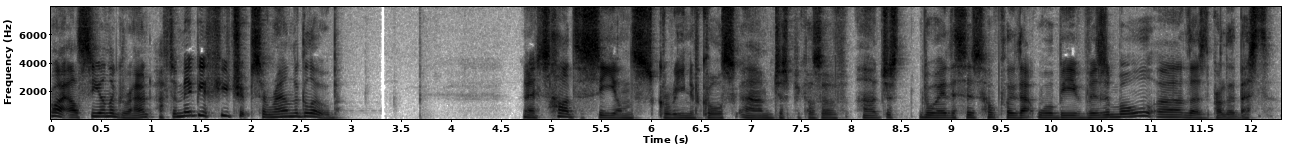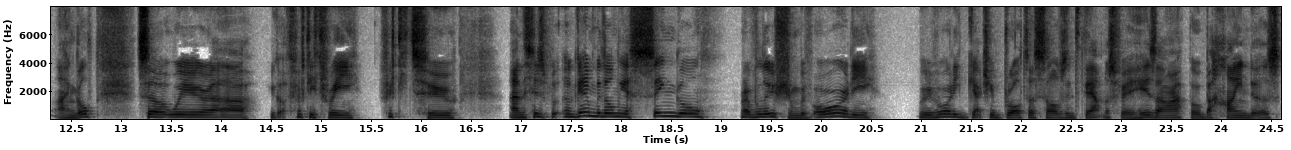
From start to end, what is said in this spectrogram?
right, I'll see you on the ground after maybe a few trips around the globe. It's hard to see on screen, of course, um, just because of uh, just the way this is. Hopefully that will be visible. Uh, there's probably the best angle. So we're uh, we've got 53, 52, and this is again with only a single revolution. We've already we've already actually brought ourselves into the atmosphere. Here's our Apo behind us,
